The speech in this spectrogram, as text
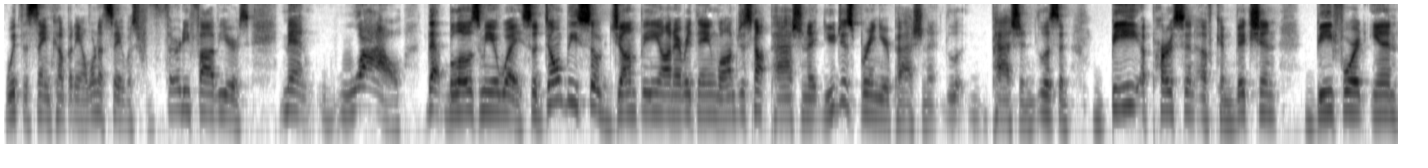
with the same company. I want to say it was for 35 years. Man, wow, that blows me away. So don't be so jumpy on everything. Well, I'm just not passionate. You just bring your passionate passion. Listen, be a person of conviction. Be for it in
